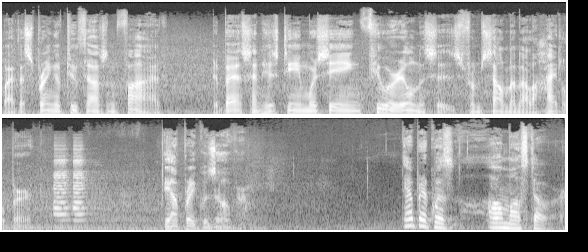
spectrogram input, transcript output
By the spring of 2005, DeBess and his team were seeing fewer illnesses from Salmonella Heidelberg. The outbreak was over. The outbreak was almost over.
